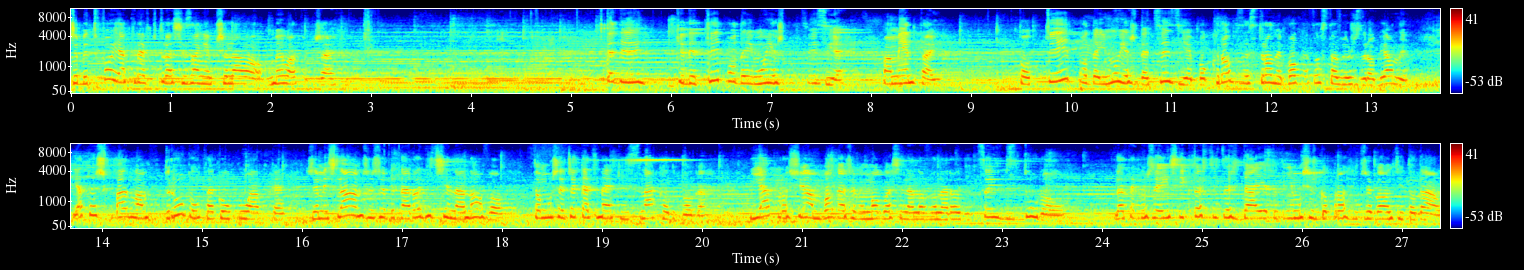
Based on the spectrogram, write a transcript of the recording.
żeby Twoja krew, która się za nie przelała, obmyła te grzechy. Wtedy, kiedy Ty podejmujesz decyzję, pamiętaj, to Ty podejmujesz decyzję, bo krok ze strony Boga został już zrobiony. Ja też wpadłam w drugą taką pułapkę, że myślałam, że żeby narodzić się na nowo, to muszę czekać na jakiś znak od Boga. Ja prosiłam Boga, żeby mogła się na nowo narodzić, co jest bzdurą. Dlatego, że jeśli ktoś Ci coś daje, to Ty nie musisz go prosić, żeby On Ci to dał.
